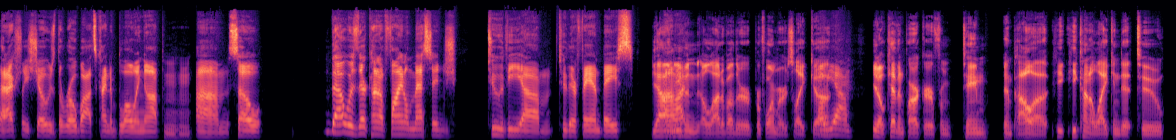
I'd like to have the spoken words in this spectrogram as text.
that actually shows the robots kind of blowing up. hmm Um, so that was their kind of final message to the um to their fan base. Yeah, Um, and even a lot of other performers like uh, oh yeah, you know Kevin Parker from Tame Impala. He he kind of likened it to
